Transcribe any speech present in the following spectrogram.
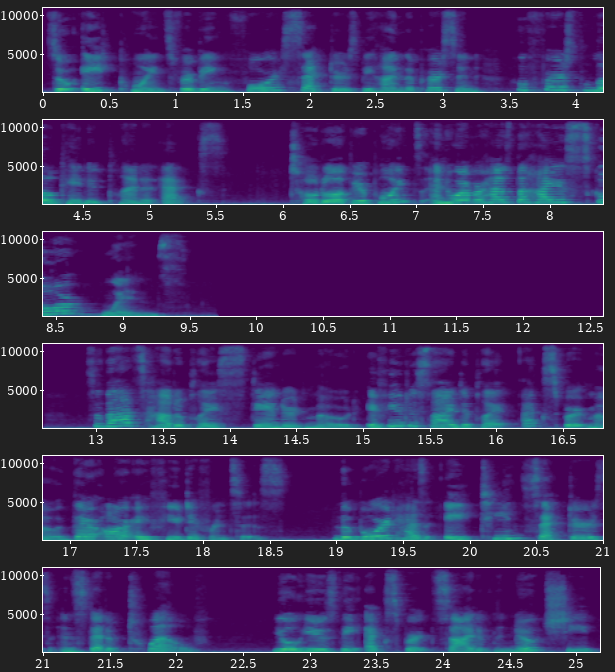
so 8 points for being 4 sectors behind the person who first located planet X. Total up your points, and whoever has the highest score wins. So that's how to play standard mode. If you decide to play expert mode, there are a few differences. The board has 18 sectors instead of 12. You'll use the expert side of the note sheet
